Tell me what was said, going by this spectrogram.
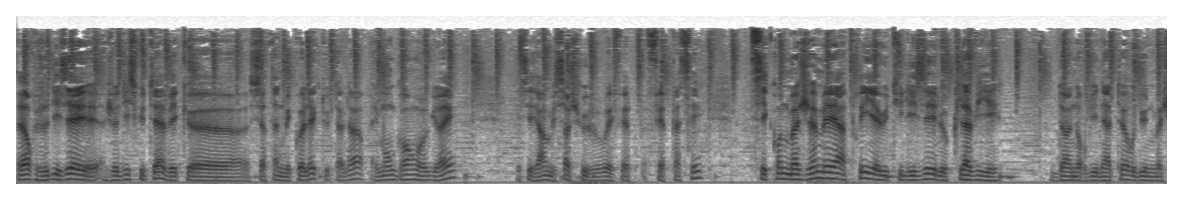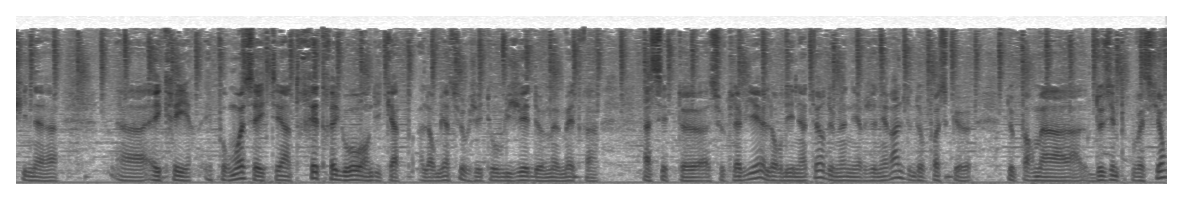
Alors, je disais, je discutais avec euh, certains de mes collègues tout à l'heure, et mon grand regret, et c'est un message que je voudrais faire, faire passer, c'est qu'on ne m'a jamais appris à utiliser le clavier d'un ordinateur ou d'une machine à, à écrire. Et pour moi, ça a été un très très gros handicap. Alors, bien sûr, j'ai été obligé de me mettre à, à, cette, euh, à ce clavier, à l'ordinateur, de manière générale, de, parce que de par ma deuxième profession,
